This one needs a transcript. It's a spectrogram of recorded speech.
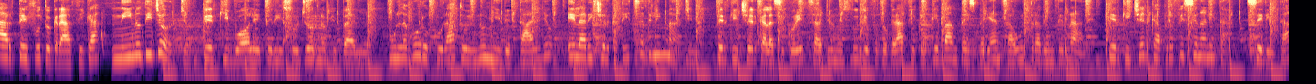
Arte fotografica Nino Di Giorgio. Per chi vuole per il suo giorno più bello, un lavoro curato in ogni dettaglio e la ricercatezza dell'immagine. Per chi cerca la sicurezza di uno studio fotografico che vanta esperienza ultra ventennale. Per chi cerca professionalità, serietà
